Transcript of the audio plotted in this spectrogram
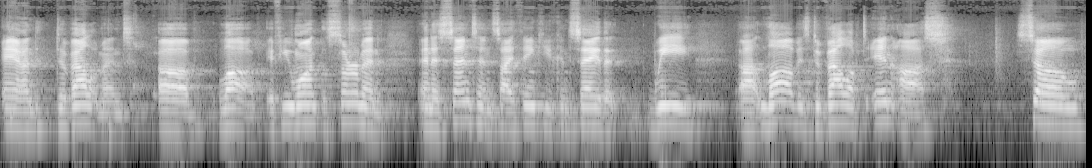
and development of love. If you want the sermon in a sentence, I think you can say that we, uh, love is developed in us so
